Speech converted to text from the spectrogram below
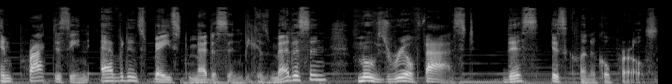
in practicing evidence based medicine because medicine moves real fast. This is Clinical Pearls.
